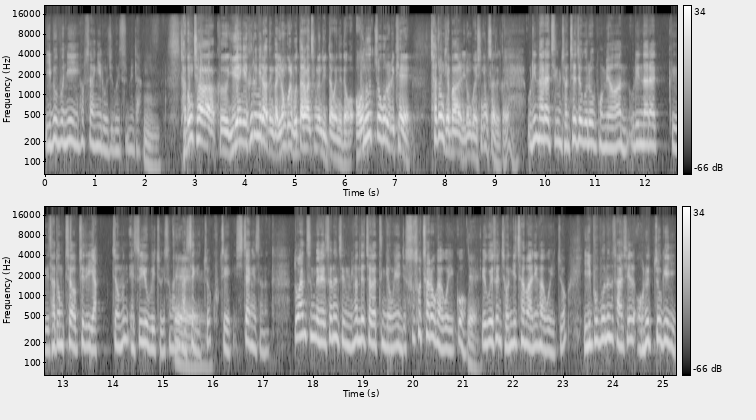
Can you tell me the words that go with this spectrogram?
이 부분이 협상이 이루어지고 있습니다. 음. 자동차 그 유행의 흐름이라든가 이런 걸 못 따라간 측면도 있다고 했는데 어, 어느 쪽으로 이렇게 차종 개발 이런 거에 신경 써야 될까요? 우리나라 지금 전체적으로 보면 우리나라 그 자동차 업체들이 약점은 SUV 쪽에서 많이 예. 발생했죠. 국제 시장에서는. 또한 측면에서는 지금 현대차 같은 경우에 이제 수소차로 가고 있고 예. 외국에서는 전기차 많이 가고 있죠. 이 부분은 사실 어느 쪽이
